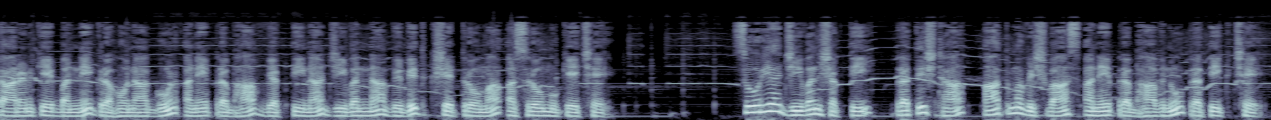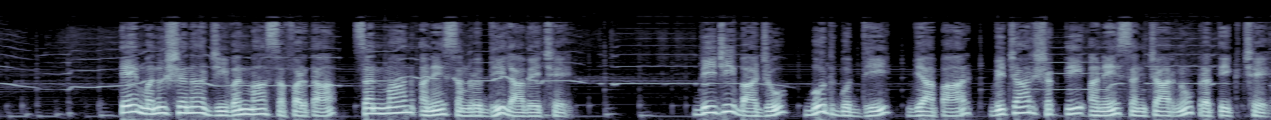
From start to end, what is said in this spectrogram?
કારણ કે બંને ગ્રહોના ગુણ અને પ્રભાવ વ્યક્તિના જીવનના વિવિધ ક્ષેત્રોમાં અસરો મૂકે છે. સૂર્ય જીવન શક્તિ, પ્રતિષ્ઠા, આત્મવિશ્વાસ અને પ્રભાવનું પ્રતીક છે. તે મનુષ્યના જીવનમાં સફળતા, સન્માન અને સમૃદ્ધિ લાવે છે. બીજી બાજુ, બુદ્ધ બુદ્ધિ, વ્યાપાર, વિચાર શક્તિ અને સંચારનું પ્રતીક છે.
